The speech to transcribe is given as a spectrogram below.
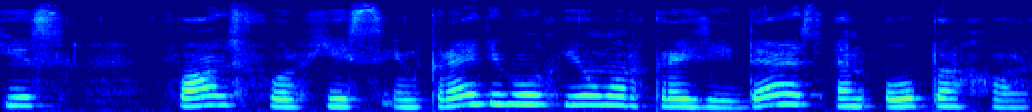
his fans for his incredible humor, crazy ideas, and open heart.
